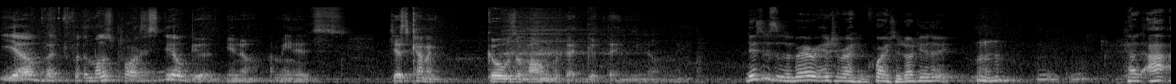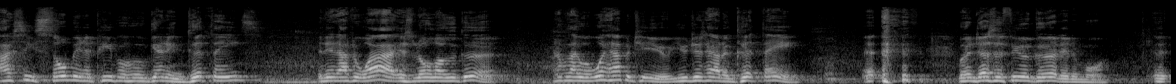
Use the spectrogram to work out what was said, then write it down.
Yeah, but for the most part, it's still good, you know. I mean, it's just kind of goes along with that good thing, you know. This is a very interesting question, don't you think? Mm-hmm. Mm-hmm. Because I, I see so many people who are getting good things, and then after a while, it's no longer good. And I'm like, well, what happened to you? You just had a good thing, but it doesn't feel good anymore. It,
